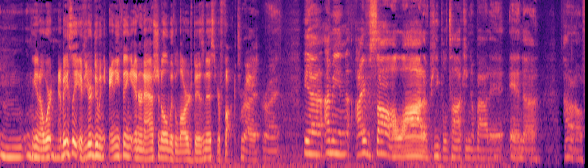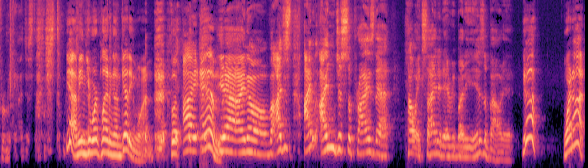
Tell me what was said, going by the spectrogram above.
Mm-hmm. You know, where basically if you're doing anything international with large business, you're fucked. Right, right. Yeah, I mean, I saw a lot of people talking about it, and uh I don't know. For me, I just, I just. Don't Yeah, I mean, you weren't planning on getting one, but I am. Yeah, I know, but I just, I'm, I'm just surprised at how excited everybody is about it. Yeah. Why not?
